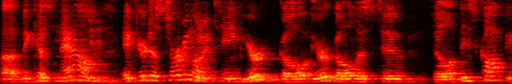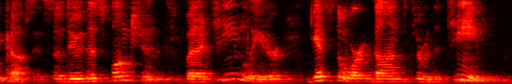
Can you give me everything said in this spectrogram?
Uh, because now, if you're just serving on a team, your goal your goal is to fill up these coffee cups. It's to do this function. But a team leader gets the work done through the team,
